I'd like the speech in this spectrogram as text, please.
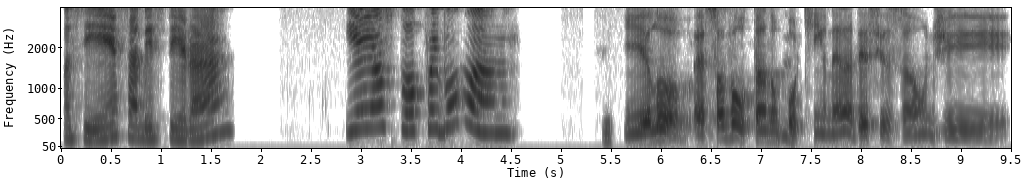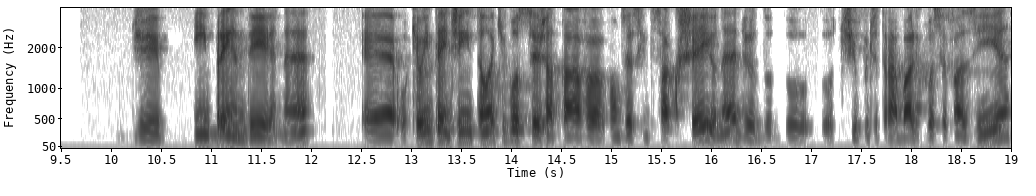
paciência, saber esperar. E aí, aos poucos, foi bombando. E, Elô, é só voltando um Hum. pouquinho, né, na decisão de, de empreender, né? É, o que eu entendi, então, é que você já estava, vamos dizer assim, de saco cheio, né, do, do- do tipo de trabalho que você fazia,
